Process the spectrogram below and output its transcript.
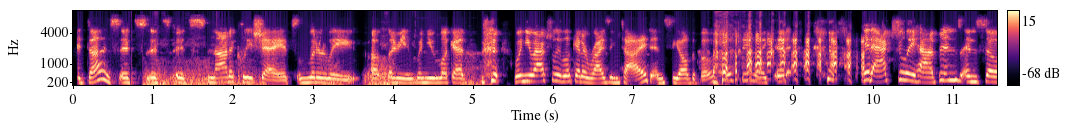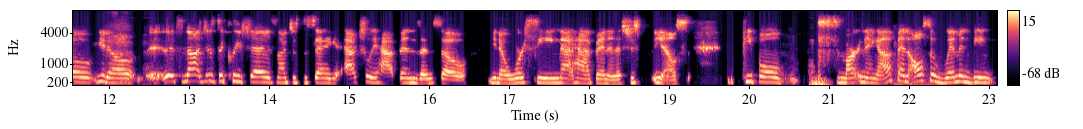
it does. It's it's it's not a cliche. It's literally. Uh, I mean, when you look at when you actually look at a rising tide and see all the boats lifting, like it it actually happens. And so you know, it, it's not just a cliche. It's not just a saying. It actually happens. And so you know we're seeing that happen and it's just you know people smartening up and also women being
